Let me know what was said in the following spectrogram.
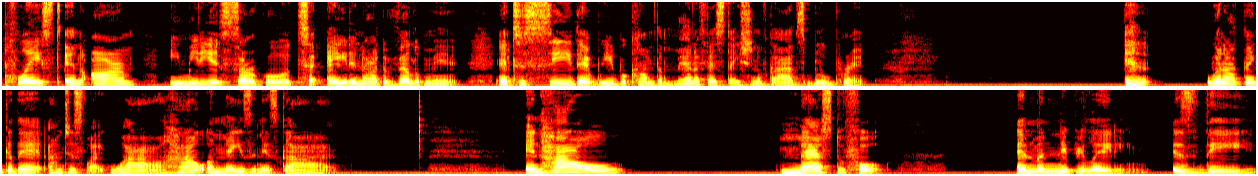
placed in our immediate circle to aid in our development and to see that we become the manifestation of God's blueprint. And when I think of that, I'm just like, wow, how amazing is God? And how masterful and manipulating is the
